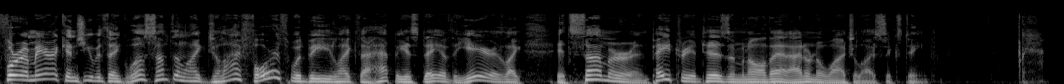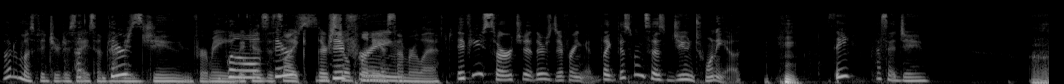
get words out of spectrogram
for Americans, you would think, well, something like July 4th would be like the happiest day of the year. It's like it's summer and patriotism and all that. I don't know why July 16th. I would almost venture to uh, say sometime in June for me well, because it's like there's there's still plenty of summer left. If you search it, there's different. Like this one says June twentieth. Hmm. See, I said June. Uh,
